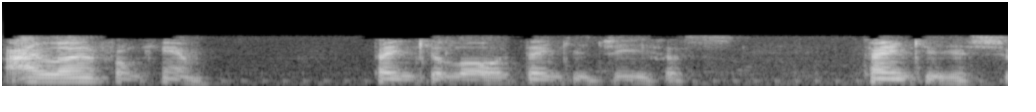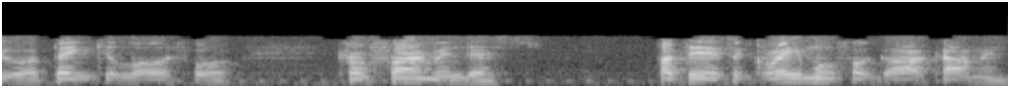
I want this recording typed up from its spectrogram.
I learned from him. Thank you, Lord. Thank you, Jesus. Thank you, Yeshua. Thank you, Lord, for confirming this. But there's a great move of God coming,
